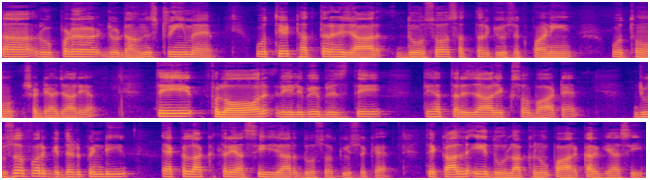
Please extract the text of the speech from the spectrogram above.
ਤਾਂ ਰੋਪੜ ਜੋ ਡਾਊਨ ਸਟਰੀਮ ਹੈ, ਉੱਥੇ 78270 ਕਿਊਸਕ ਪਾਣੀ ਉੱਥੋਂ ਛੱਡਿਆ ਜਾ ਰਿਹਾ। ਤੇ ਫਲੋਰ ਰੇਲਵੇ ਬ੍ਰਿਜ ਤੇ 73162 ਹੈ। ਯੂਸਫਰ ਗਿੱਦੜਪਿੰਡੀ 183200 ਕਿਊਸਕ ਹੈ। ਤੇ ਕੱਲ ਇਹ 2 ਲੱਖ ਨੂੰ ਪਾਰ ਕਰ ਗਿਆ ਸੀ।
